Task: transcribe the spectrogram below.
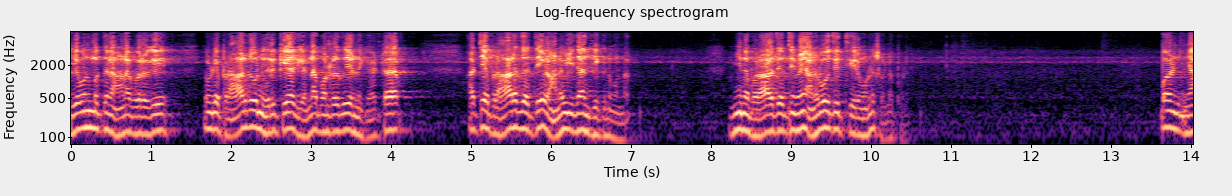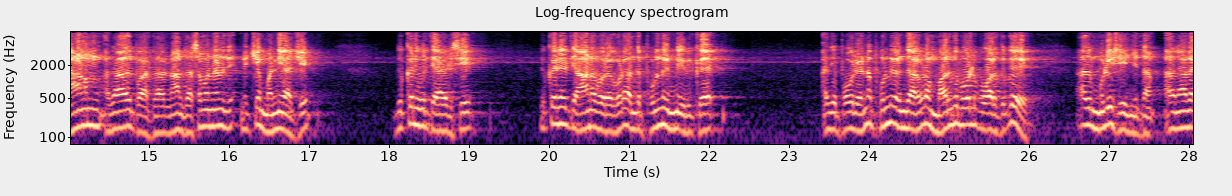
ஜீவன்முத்தன் ஆன பிறகு இவனுடைய பிரார்த்தம் ஒன்று இருக்கே அது என்ன பண்ணுறதுன்னு கேட்டால் அத்தைய பிராரதத்தை இவன் அனுபவிச்சு தான் தீர்க்கணும்னார் மீன பிராரதத்தையுமே அனுபவத்தை தீரும்னு சொல்லப்படுது. இப்போ ஞானம் அதாவது பார்த்தால் நான் தசமன்னு நிச்சயம் பண்ணியாச்சு. துக்க நிவர்த்தி ஆகிடுச்சு துக்க நிவர்த்தி ஆன பிறகு கூட அந்த புண்ணு இன்னும் இருக்க. அது போகலன்னா புண்ணு இருந்தாலும் கூட மருந்து போட்டு போகிறதுக்கு அது முடிவு செஞ்சுட்டான். அதனால்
